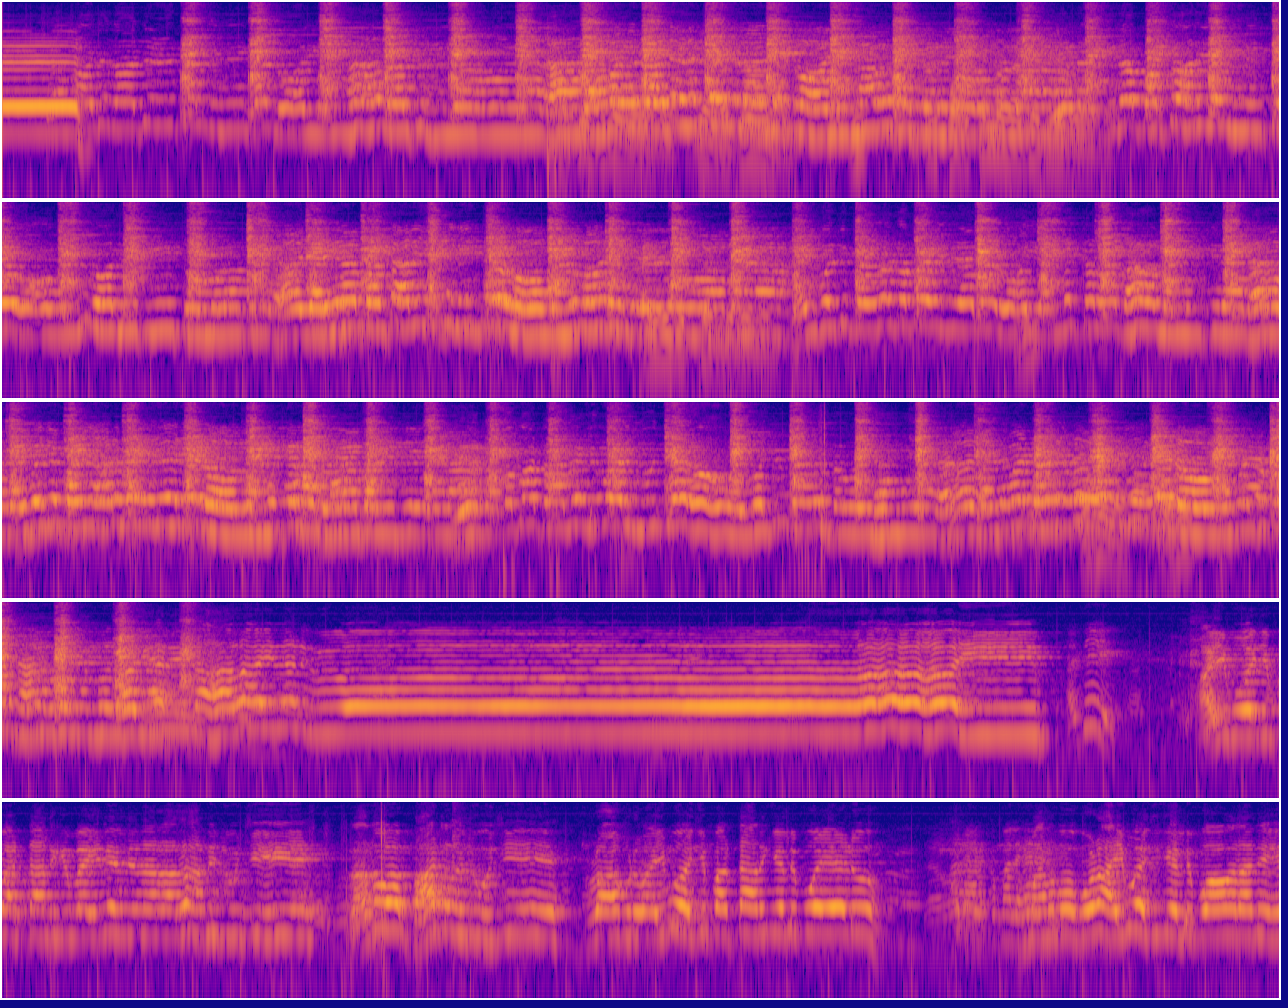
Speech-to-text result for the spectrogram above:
నారాయణ గురువు ఐబోజి పట్టణానికి బయలుదేరిన రథాన్ని చూసి రథవ బాటను చూసి రాముడు ఐబోజి పట్టణానికి వెళ్ళిపోయాడు. మనము కూడా ఐబోజికి వెళ్ళిపోవాలని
